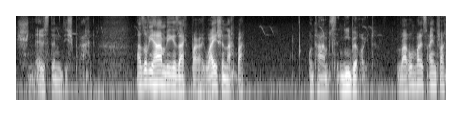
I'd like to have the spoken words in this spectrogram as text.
schnellsten die Sprache. Also wir haben, wie gesagt, paraguayische Nachbarn und haben es nie bereut. Warum? Weil es einfach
